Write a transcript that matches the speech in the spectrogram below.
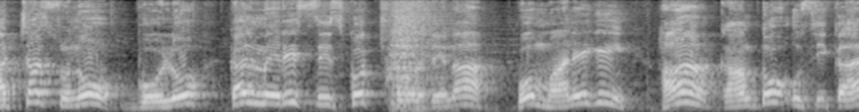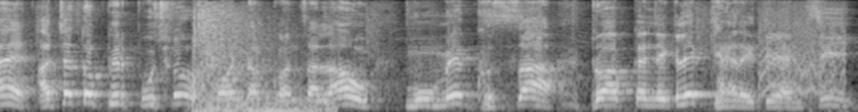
अच्छा सुनो, बोलो, कल मेरी सिस को छोड़ देना। वो मानेगी? हाँ काम तो उसी का है। अच्छा तो फिर पूछो कॉन्डम कौन सा लाऊं? मुँह में गुस्सा ड्रॉप करने के लिए कह रही थी एमसी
